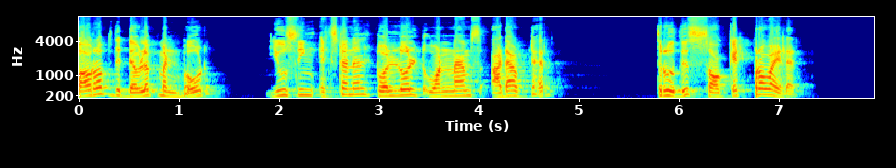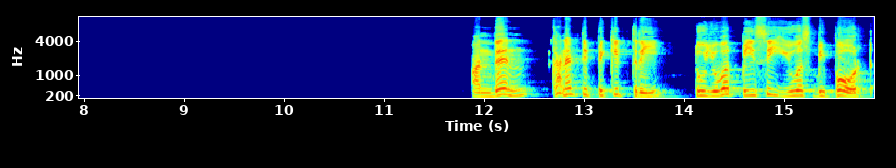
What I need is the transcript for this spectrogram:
power up the development board using external 12 volt 1 amps adapter through this socket provided. and then connect the Pickit 3 to your PC USB port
